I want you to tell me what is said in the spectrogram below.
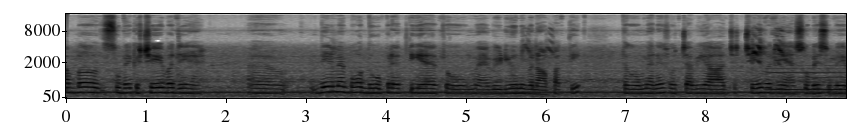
अब सुबह के छः बजे हैं. दिन में बहुत धूप रहती है तो मैं वीडियो नहीं बना पाती. तो मैंने सोचा भी आज छः बजे हैं सुबह सुबह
